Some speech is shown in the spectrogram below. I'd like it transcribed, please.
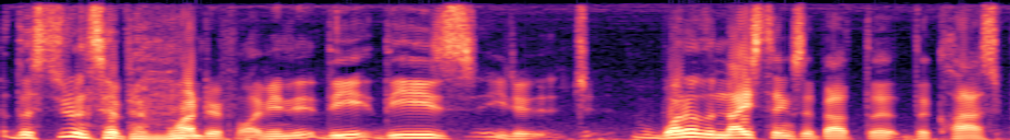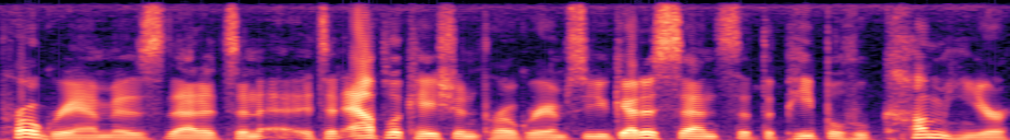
The students have been wonderful. I mean, the, the, these you know, one of the nice things about the, the class program is that it's an it's an application program, so you get a sense that the people who come here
